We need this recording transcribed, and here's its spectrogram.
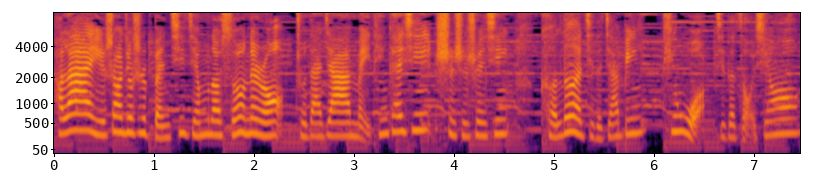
好啦，以上就是本期节目的所有内容，祝大家每天开心，事事顺心。可乐记得加冰，听我记得走心哦。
